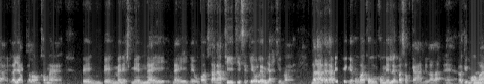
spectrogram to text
หญ่ ๆ แล้วอยากจะลองเข้ามา เป็นเป็น management ในในในองค์กรสตาร์ทอัพที่ที่สเกลเริ่มใหญ่ขึ้นมา แต่ถ้าแต่ถ้าเด็กๆเนี่ยผมว่าคงคงเน้นเรื่องประสบการณ์อยู่แล้วล่ะก็คือมองว่า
